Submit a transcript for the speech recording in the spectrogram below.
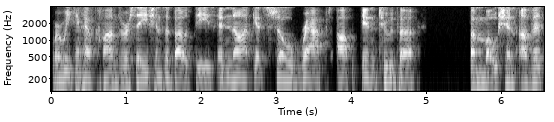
where we can have conversations about these and not get so wrapped up into the emotion of it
